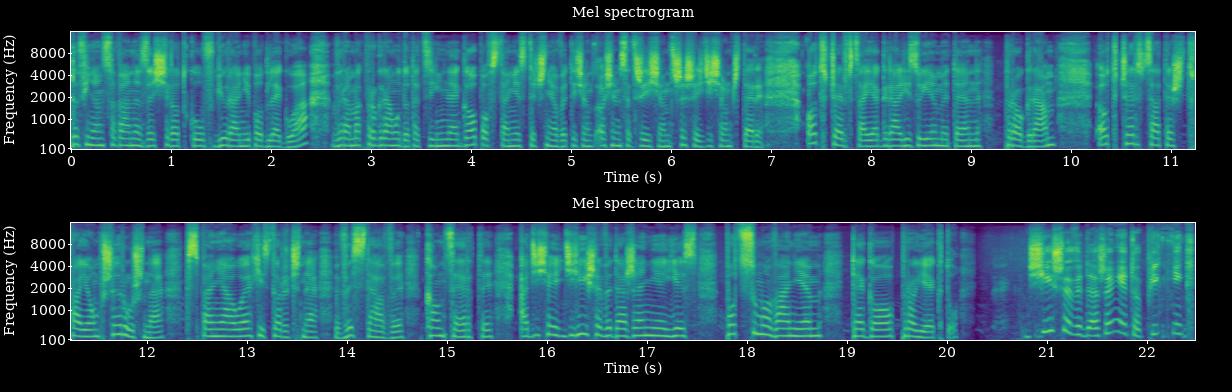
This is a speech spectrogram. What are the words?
dofinansowane ze środków Biura Niepodległa w ramach programu dotacyjnego Powstanie styczniowe 1863-64. Od czerwca, jak realizujemy ten program, od czerwca też trwają przeróżne, wspaniałe, historyczne wystawy, koncerty, a dzisiaj, dzisiejsze wydarzenie jest podsumowaniem tego projektu. Dzisiejsze wydarzenie to piknik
